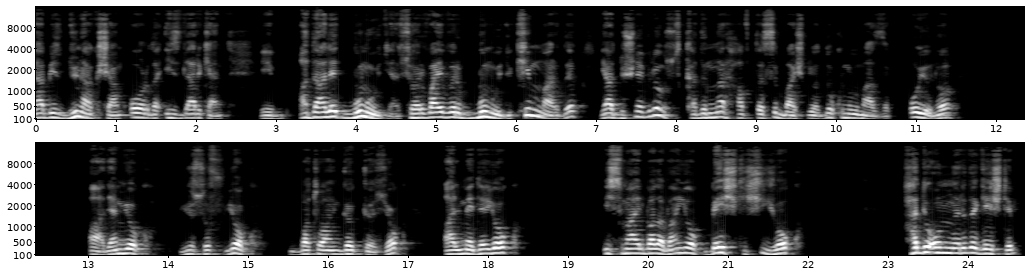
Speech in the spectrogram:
Ya biz dün akşam orada izlerken e, adalet bu muydu? Yani Survivor bu muydu? Kim vardı? Ya düşünebiliyor musunuz? Kadınlar haftası başlıyor. Dokunulmazlık oyunu. Adem yok. Yusuf yok. Batuhan Gökgöz yok. Almede yok. İsmail Balaban yok. Beş kişi yok. Hadi onları da geçtim.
